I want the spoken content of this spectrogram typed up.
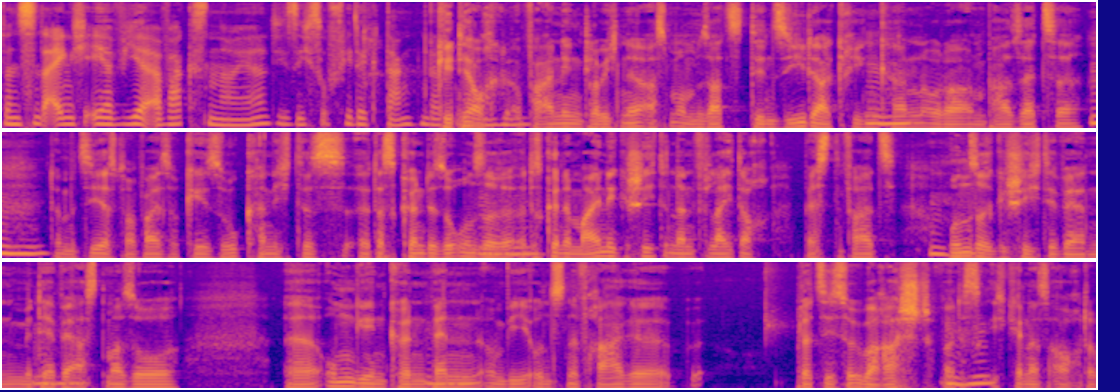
es sind eigentlich eher wir Erwachsene, ja, die sich so viele Gedanken darüber Geht ja auch machen. vor allen Dingen, glaube ich, ne, erstmal um einen Satz, den sie da kriegen Mhm. kann oder ein paar Sätze, damit sie erstmal weiß, okay, so kann ich das, äh, das könnte so unsere, Mhm. das könnte meine Geschichte und dann vielleicht auch bestenfalls unsere Geschichte werden, mit der wir Mhm. erstmal so äh, umgehen können, wenn irgendwie uns eine Frage plötzlich so überrascht, weil das, ich kenne das auch, oder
